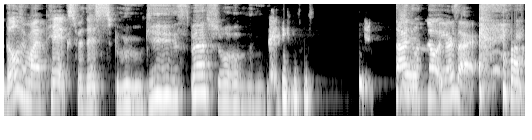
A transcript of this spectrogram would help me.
Those are my picks for this spooky special. Todd, Yeah. know what yours are. Huh.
